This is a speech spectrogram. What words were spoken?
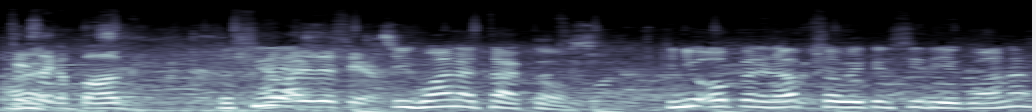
It tastes right. like a bug. Let's see Now, that what is this here? iguana taco. Can you open it up so we can see the iguana?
